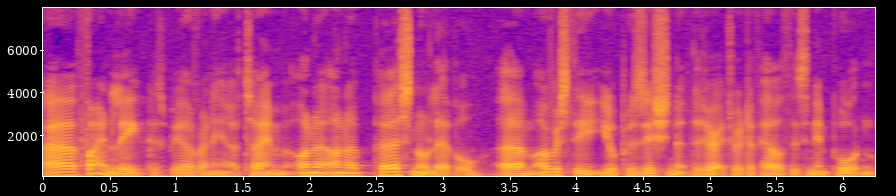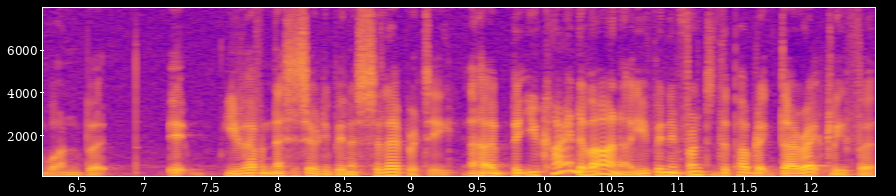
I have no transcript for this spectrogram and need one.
Uh, finally, because we are running out of time, on a, on a personal level, um, obviously your position at the Directorate of Health is an important one, but you haven't necessarily been a celebrity, uh, but you kind of are now. You've been in front of the public directly for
